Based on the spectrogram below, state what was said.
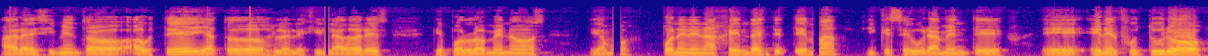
agradecimiento a usted y a todos los legisladores que por lo menos, digamos, ponen en agenda este tema y que seguramente eh, en el futuro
